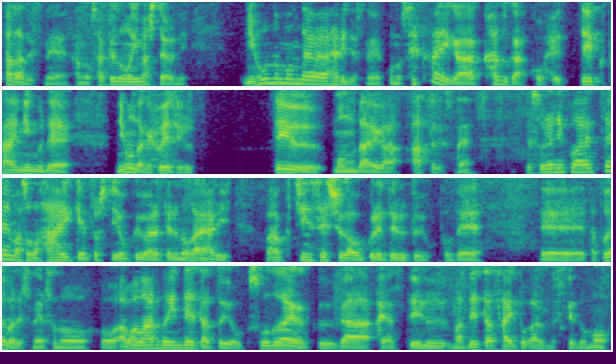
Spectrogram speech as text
ただですね、あの、先ほども言いましたように、日本の問題はやはりですね、この世界が数がこう減っていくタイミングで、日本だけ増えているっていう問題があってですね。でそれに加えて、まあ、その背景としてよく言われているのが、やはりワクチン接種が遅れているということで、えー、例えばですね、その、アワーワールドインデータというオックスフォード大学がやっている、まあ、データサイトがあるんですけれども、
